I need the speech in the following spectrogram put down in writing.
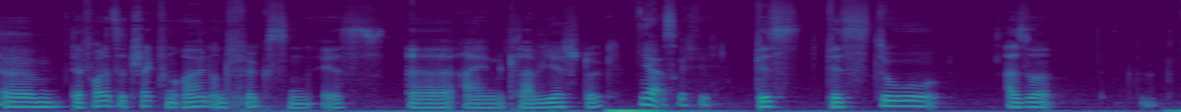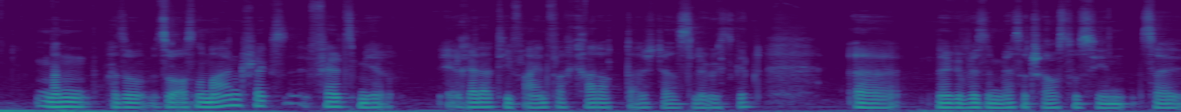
Ähm, der vorletzte Track von Eulen und Füchsen ist äh, ein Klavierstück. Ja, ist richtig. Bist, bist du, also man, also so aus normalen Tracks fällt es mir relativ einfach, gerade auch dadurch, dass es Lyrics gibt, äh, eine gewisse Message rauszuziehen, sei,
